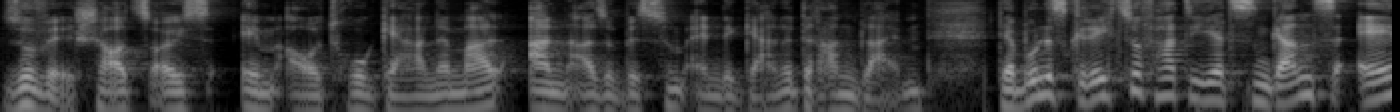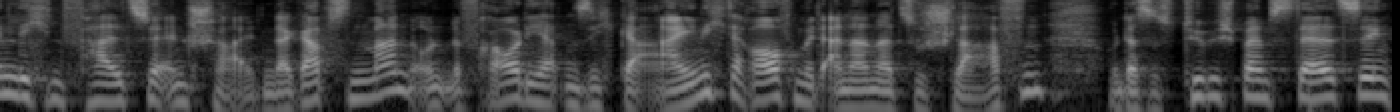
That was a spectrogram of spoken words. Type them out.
so will. Schaut es euch im Outro gerne mal an, also bis zum Ende gerne dranbleiben. Der Bundesgerichtshof hatte jetzt einen ganz ähnlichen Fall zu entscheiden. Da gab es einen Mann und eine Frau, die hatten sich geeinigt darauf, miteinander zu schlafen und das ist typisch beim Stelzing.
